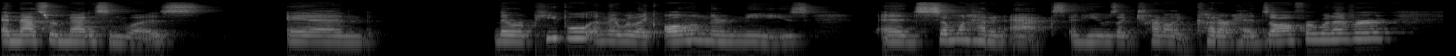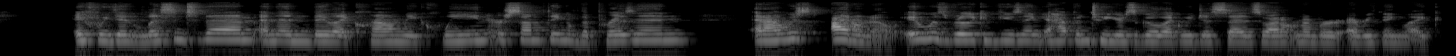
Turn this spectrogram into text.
and that's where Madison was. And there were people, and they were like all on their knees, and someone had an axe, and he was like trying to like cut our heads off or whatever if we didn't listen to them and then they like crowned me queen or something of the prison. And i was i don't know it was really confusing. It happened two years ago like we just said so i don't remember everything like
